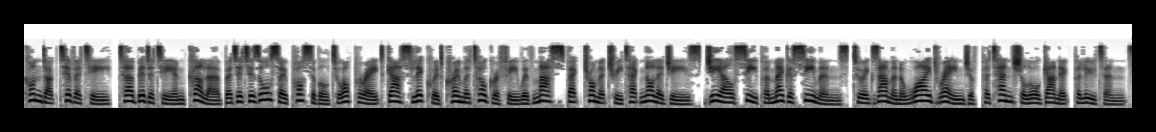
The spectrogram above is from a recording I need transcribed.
conductivity, turbidity and color but it is also possible to operate gas-liquid chromatography with mass spectrometry technologies GLC per megasiemens to examine a wide range of potential organic pollutants.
